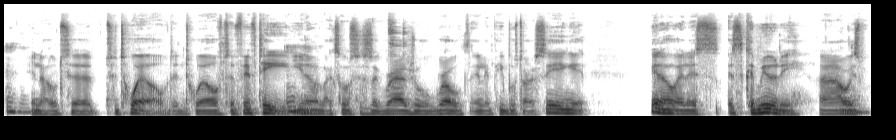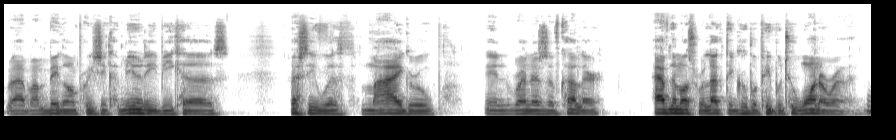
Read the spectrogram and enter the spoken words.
Mhm. you know, to to twelve, then twelve to 15 You know, Mm-hmm. like so it's just a gradual growth, and then people start seeing it. You know, and it's it's community. I always Mm-hmm. I'm big on preaching community because, especially with my group and runners of color, I have the most reluctant group of people to want to run Yeah.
